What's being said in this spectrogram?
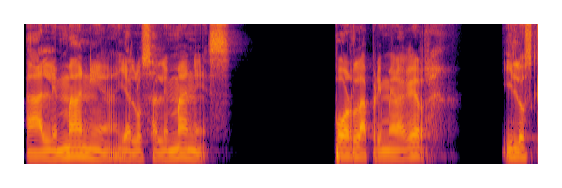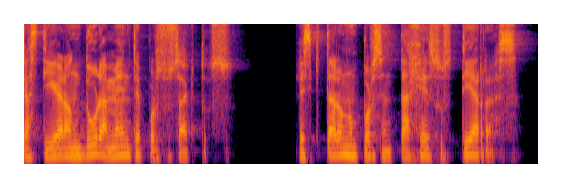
a Alemania y a los alemanes por la Primera Guerra y los castigaron duramente por sus actos. Les quitaron un porcentaje de sus tierras,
